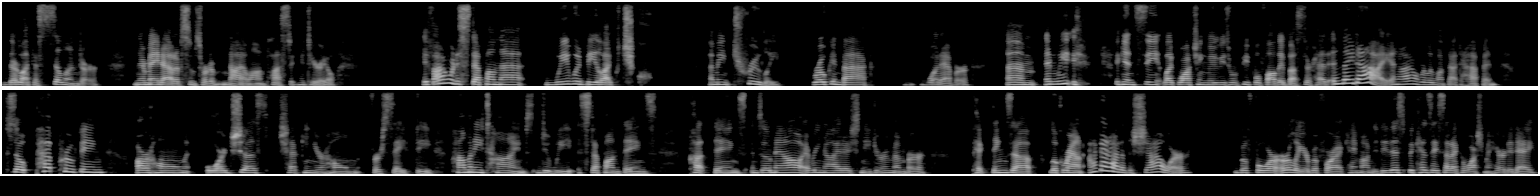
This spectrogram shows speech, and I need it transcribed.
they're like a cylinder and they're made out of some sort of nylon plastic material. If I were to step on that, we would be like, I mean, truly broken back, whatever. Um, and we again see like watching movies where people fall, they bust their head and they die. And I don't really want that to happen. So pet proofing our home or just checking your home for safety. How many times do we step on things, cut things? And so now every night I just need to remember pick things up, look around. I got out of the shower before earlier before I came on to do this because they said I could wash my hair today.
